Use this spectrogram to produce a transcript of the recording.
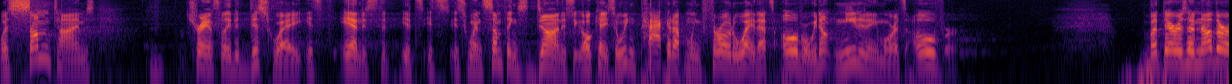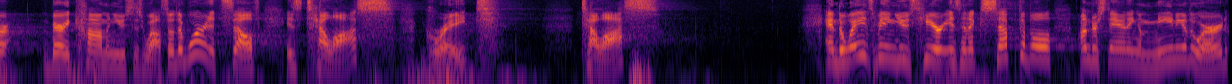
was sometimes translated this way. It's end it's, the, it's, it's, it's when something's done. It's okay so we can pack it up and we can throw it away. That's over. We don't need it anymore. It's over. But there is another very common use as well. So the word itself is telos. Great. Telos and the way it's being used here is an acceptable understanding of meaning of the word,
